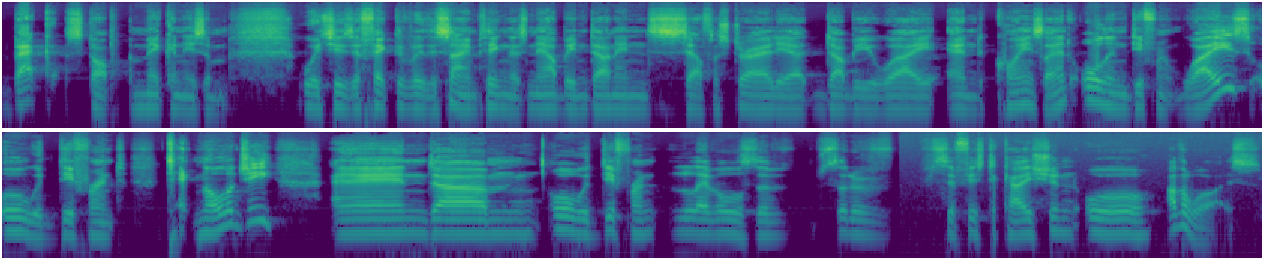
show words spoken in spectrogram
backstop mechanism, which is effectively the same thing that's now been done in South Australia, WA, and Queensland, all in different ways, all with different technology, and um, all with different levels of sort of sophistication or otherwise.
